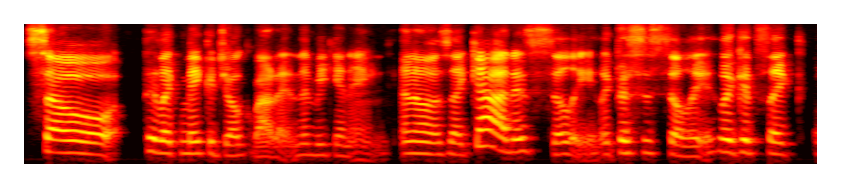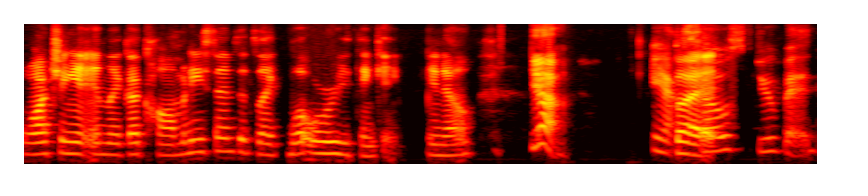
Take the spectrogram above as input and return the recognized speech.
so they like make a joke about it in the beginning and i was like yeah it is silly like this is silly like it's like watching it in like a comedy sense it's like what were you thinking you know yeah, yeah, but- so stupid.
